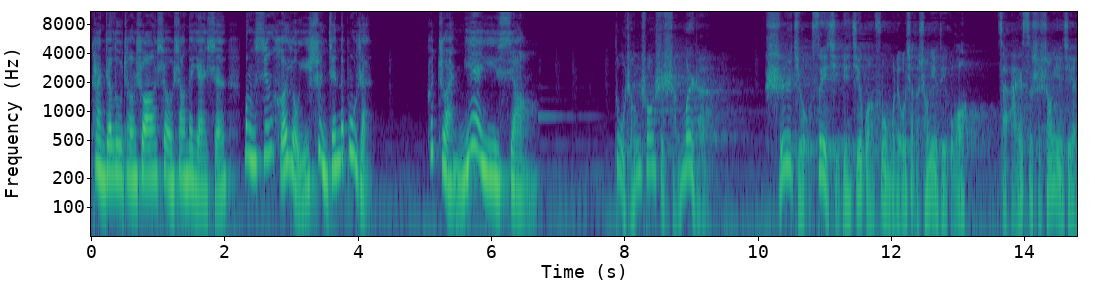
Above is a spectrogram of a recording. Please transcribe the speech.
看着陆成双受伤的眼神，孟星河有一瞬间的不忍，可转念一想，杜成双是什么人？十九岁起便接管父母留下的商业帝国，在 S 市商业界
